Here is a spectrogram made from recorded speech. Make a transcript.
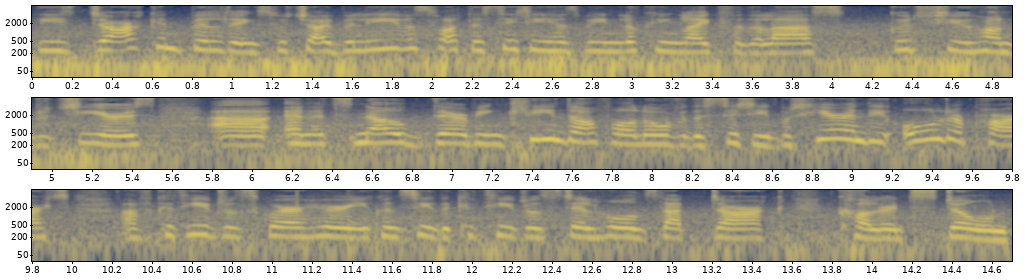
these darkened buildings, which I believe is what the city has been looking like for the last good few hundred years, uh, and it's now they're being cleaned off all over the city. But here in the older part of Cathedral Square, here you can see the cathedral still holds that dark coloured stone.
